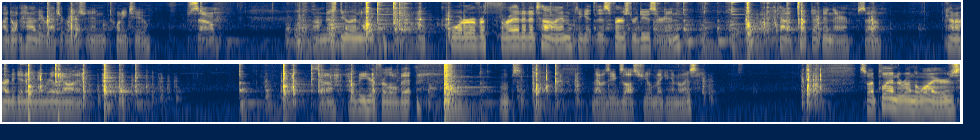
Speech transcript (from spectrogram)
I don't have a ratchet wrench in 22. So I'm just doing like a quarter of a thread at a time to get this first reducer in kind of tucked up in there, so kind of hard to get anything really on it. So I'll be here for a little bit. Oops. That was the exhaust shield making a noise. So I plan to run the wires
